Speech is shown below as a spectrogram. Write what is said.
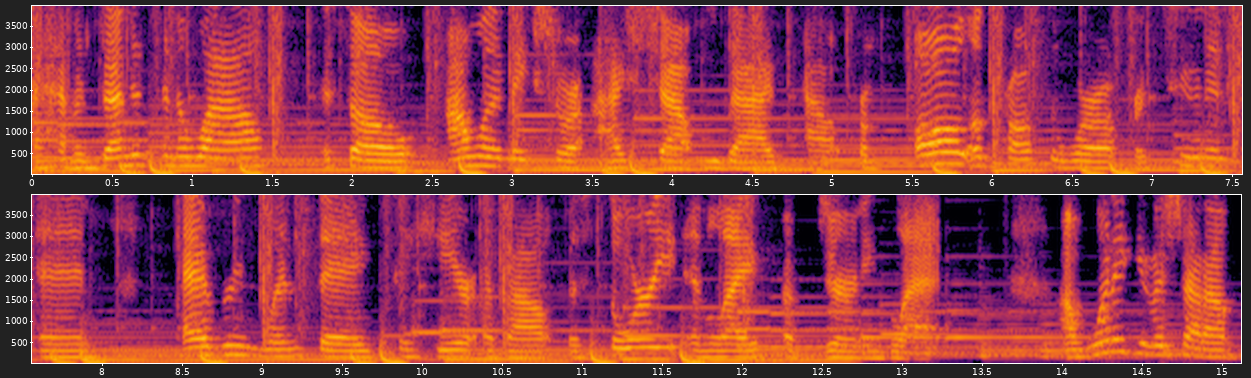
I haven't done this in a while, and so I want to make sure I shout you guys out from all across the world for tuning in every Wednesday to hear about the story and life of Journey Black. I want to give a shout out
